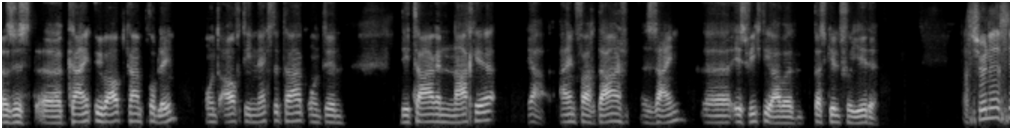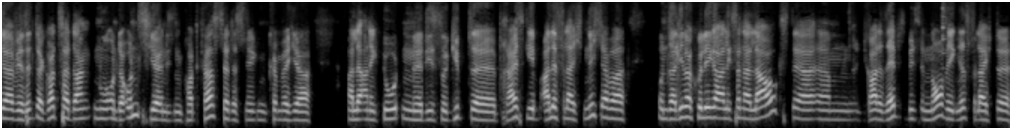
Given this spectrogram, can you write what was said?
das ist äh, kein, überhaupt kein Problem. Und auch die nächste Tag und den, die Tage nachher, ja, einfach da sein äh, ist wichtig, aber das gilt für jede. Das Schöne ist ja, wir sind ja Gott sei Dank nur unter uns hier in diesem Podcast. Ja, deswegen können wir hier alle Anekdoten, äh, die es so gibt, äh, preisgeben. Alle vielleicht nicht, aber unser lieber Kollege Alexander Laux, der ähm, gerade selbst bis in Norwegen ist, vielleicht äh,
